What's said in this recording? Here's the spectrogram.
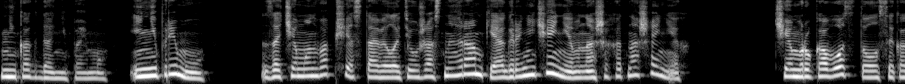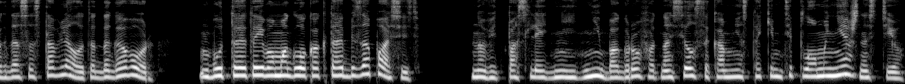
Никогда не пойму и не приму. Зачем он вообще ставил эти ужасные рамки и ограничения в наших отношениях? Чем руководствовался, когда составлял этот договор? Будто это его могло как-то обезопасить. Но ведь последние дни Багров относился ко мне с таким теплом и нежностью.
